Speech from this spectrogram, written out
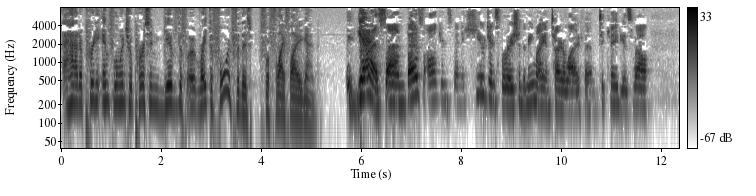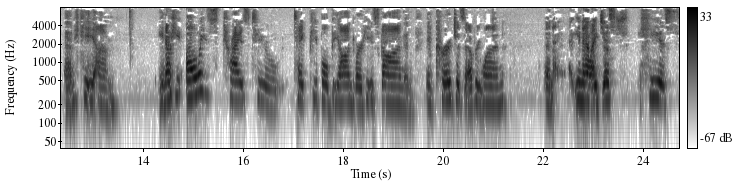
had a pretty influential person give the uh, write the forward for this for Fly Fly again. Yes, um, Buzz Aldrin's been a huge inspiration to me my entire life, and to Katie as well. And he, um, you know, he always tries to take people beyond where he's gone and encourages everyone. And you know, I just he is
